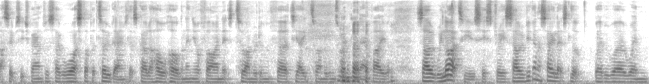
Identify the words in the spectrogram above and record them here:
us Ipswich fans would say, well, why stop at two games? Let's go the whole hog, and then you'll find it's 238, 220 in their favour. So we like to use history. So if you're going to say, let's look where we were when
